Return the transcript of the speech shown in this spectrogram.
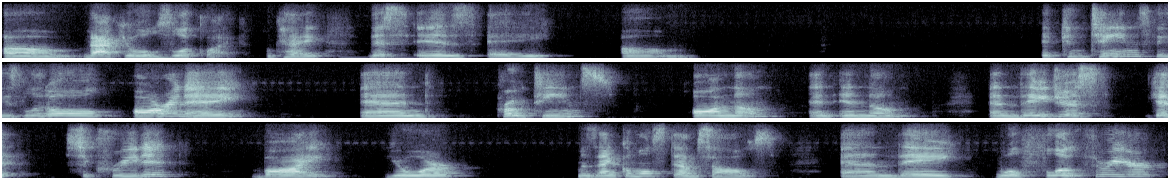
um, vacuoles look like. Okay, this is a, um, it contains these little RNA and proteins on them and in them, and they just get secreted by your mesenchymal stem cells and they will float through your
